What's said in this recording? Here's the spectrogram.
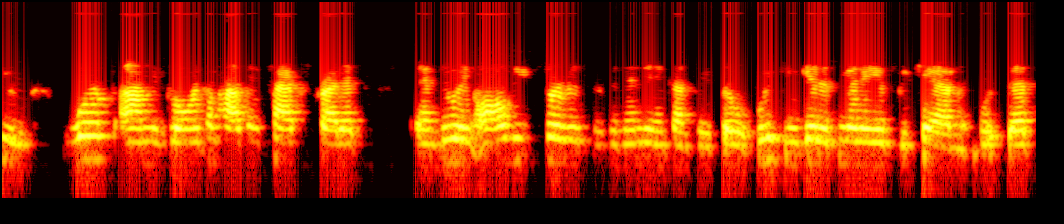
to work on the low income housing tax credit and doing all these services in Indian country. So we can get as many as we can, that's,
